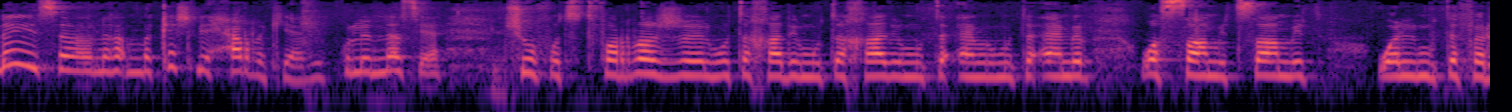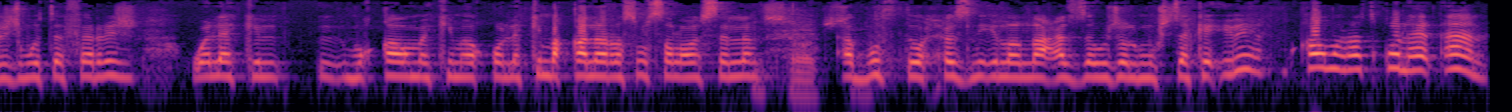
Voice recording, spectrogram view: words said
ليس ما كاش اللي يحرك يعني كل الناس يعني تشوف وتتفرج المتخاذل متخاذل المتآمر متآمر والصامت صامت والمتفرج متفرج ولكن المقاومة كما يقول كما قال الرسول صلى الله عليه وسلم أبث حزني إلى الله عز وجل مشتكى إليه. المقاومه تقولها الآن.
